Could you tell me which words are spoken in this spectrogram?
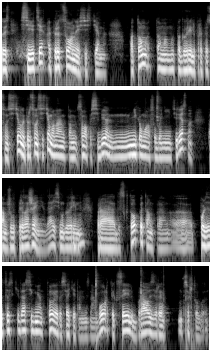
То есть сети, операционные системы. Потом там мы поговорили про операционную систему. Но операционная система, она там сама по себе никому особо не интересна. Там живут приложения, да. Если мы говорим mm-hmm. про десктопы, там про э, пользовательский да, сегмент, то это всякие там, не знаю, Word, Excel, браузеры, ну, все что угодно.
